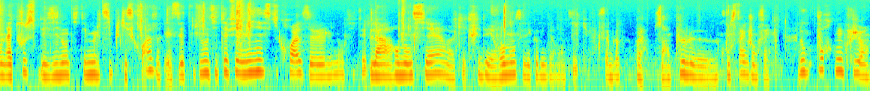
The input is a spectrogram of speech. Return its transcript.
on a tous des identités multiples qui se croisent. Et cette identité féministe qui croise euh, l'identité de la romancière qui écrit des romances et des comédies romantiques, ça bloque. Voilà, c'est un peu le constat que j'en fais. Donc pour conclure,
